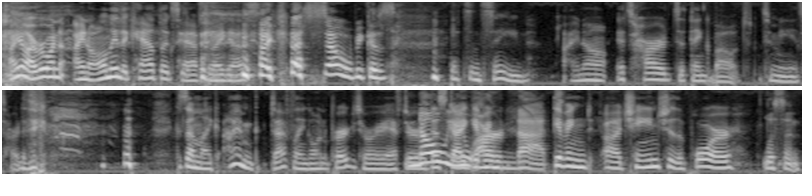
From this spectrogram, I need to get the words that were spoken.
I know everyone. I know only the Catholics have to. I guess. I guess so because that's insane. I know it's hard to think about. To me, it's hard to think because I'm like I'm definitely going to purgatory after no, this guy you giving are not. giving uh, change to the poor. Listen,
